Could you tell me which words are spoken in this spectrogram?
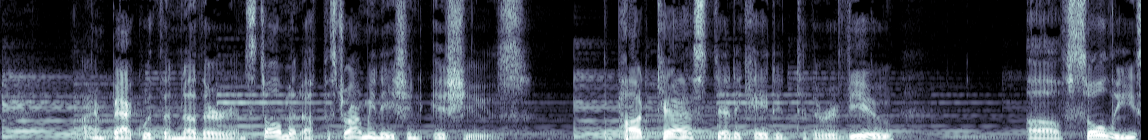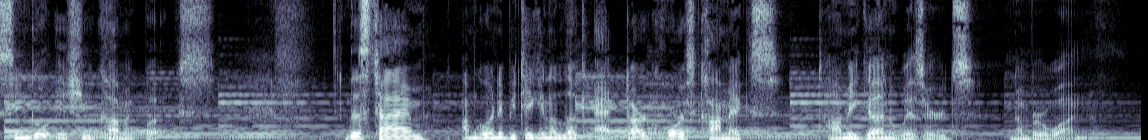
I am back with another installment of Pastrami Nation Issues, the podcast dedicated to the review of solely single issue comic books. This time, I'm going to be taking a look at Dark Horse Comics Tommy Gun Wizards number one.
